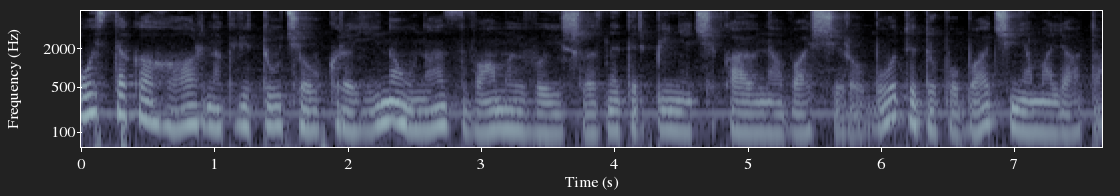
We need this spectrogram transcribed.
Ось така гарна квітуча Україна у нас з вами вийшла. З нетерпіння чекаю на ваші роботи. До побачення, малята!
